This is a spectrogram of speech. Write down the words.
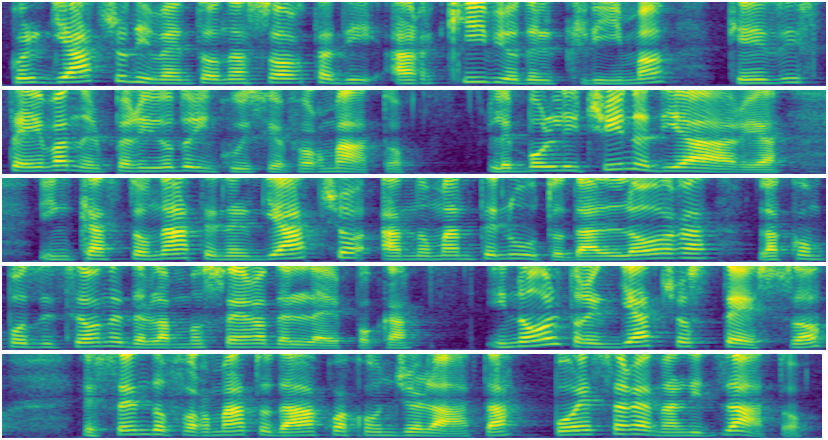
quel ghiaccio diventa una sorta di archivio del clima che esisteva nel periodo in cui si è formato. Le bollicine di aria incastonate nel ghiaccio hanno mantenuto da allora la composizione dell'atmosfera dell'epoca. Inoltre il ghiaccio stesso, essendo formato da acqua congelata, può essere analizzato.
